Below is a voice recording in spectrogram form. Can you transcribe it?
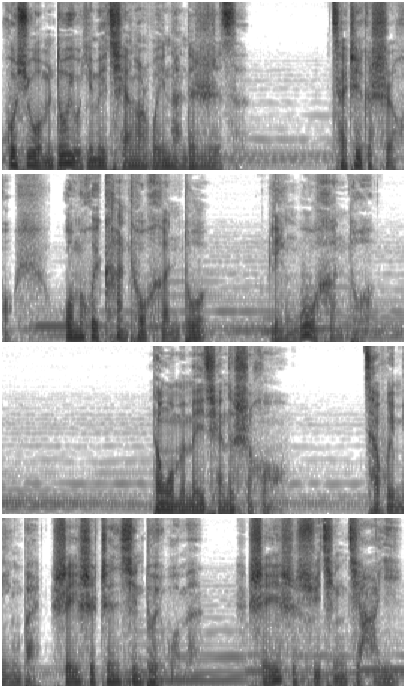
或许我们都有因为钱而为难的日子。在这个时候，我们会看透很多，领悟很多。当我们没钱的时候，才会明白谁是真心对我们，谁是虚情假意。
